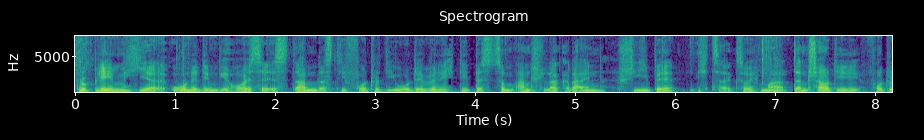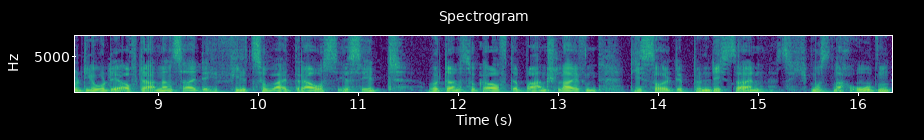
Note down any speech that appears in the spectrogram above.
Problem hier ohne dem Gehäuse ist dann, dass die Fotodiode, wenn ich die bis zum Anschlag reinschiebe, ich zeige es euch mal, dann schaut die Fotodiode auf der anderen Seite viel zu weit raus. Ihr seht, wird dann sogar auf der Bahn schleifen. Die sollte bündig sein. Also ich muss nach oben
